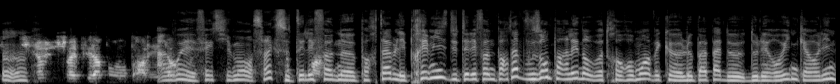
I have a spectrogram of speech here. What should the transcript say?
Sinon, je serais plus là pour vous parler. Ah Donc, ouais, effectivement. C'est vrai que ce téléphone euh, portable, les prémices du téléphone portable, vous en parlez dans votre roman avec euh, le papa de, de l'héroïne, Caroline,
